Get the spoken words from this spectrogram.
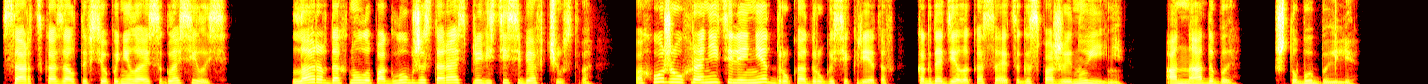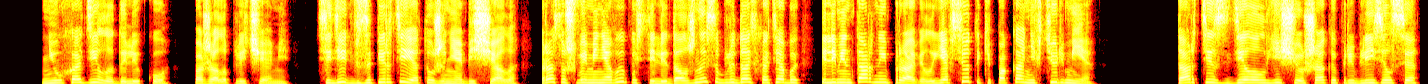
Сарт сказал, ты все поняла и согласилась. Лара вдохнула поглубже, стараясь привести себя в чувство. Похоже, у хранителей нет друг от друга секретов, когда дело касается госпожи Нуини. А надо бы, чтобы были. Не уходила далеко, пожала плечами. Сидеть в заперти я тоже не обещала. Раз уж вы меня выпустили, должны соблюдать хотя бы элементарные правила. Я все-таки пока не в тюрьме. Тартис сделал еще шаг и приблизился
